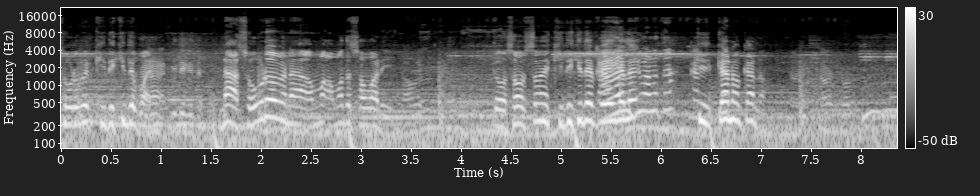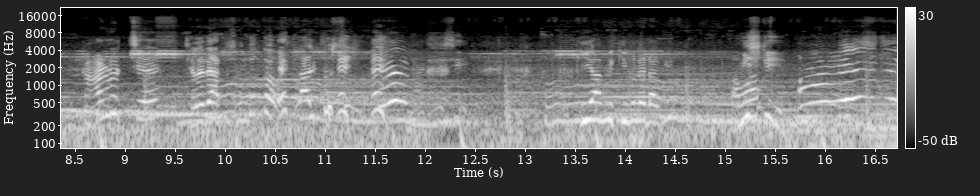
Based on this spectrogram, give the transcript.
সৌরভের খিদে খিদে পায়। হ্যাঁ, না সৌরভে না আমাদের সবারই। তো সবসময় খিদে খিদে পেয়ে গেলে কি কেন কেন? কারণ হচ্ছে ছেলেটা এত সুন্দর তো? লালটু কি আমি কি বলে ডাকি? মিষ্টি। মিষ্টি।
